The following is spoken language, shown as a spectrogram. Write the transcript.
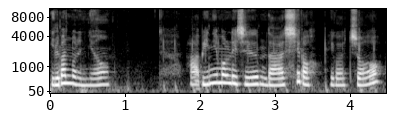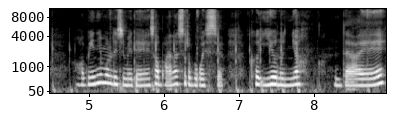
일반론은요. 아 미니멀리즘 나 싫어 이거였죠. 어, 미니멀리즘에 대해서 마이너스로 보고 있어요. 그 이유는요. 나의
